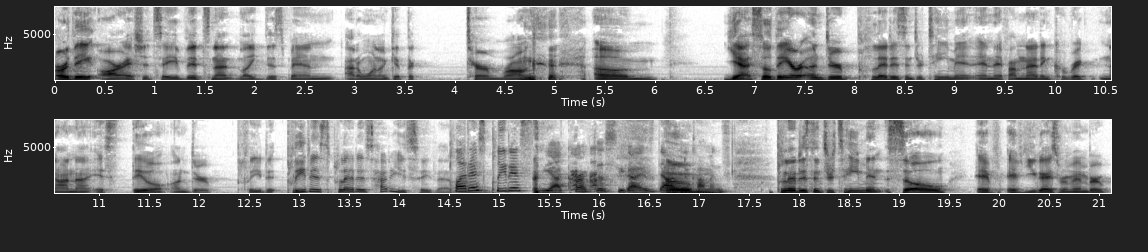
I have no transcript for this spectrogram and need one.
or they are, I should say. It's not like this band, I don't want to get the term wrong. um, yeah, so they are under Pledis Entertainment, and if I'm not incorrect, Nana is still under Pledis, Pledis. How do you say that? Pledis, Pledis. Yeah, correct us, you guys, down in the Um, comments. Pledis Entertainment. So if if you guys remember,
